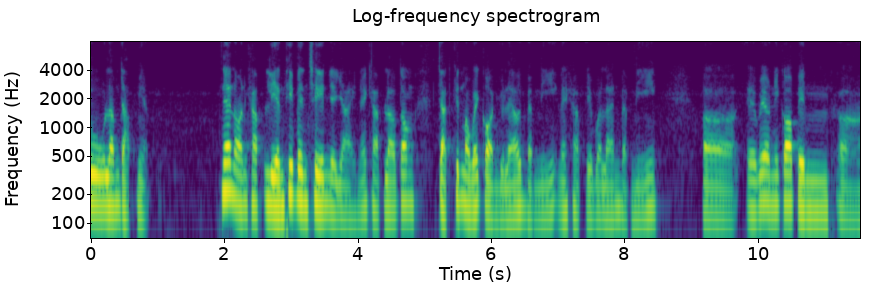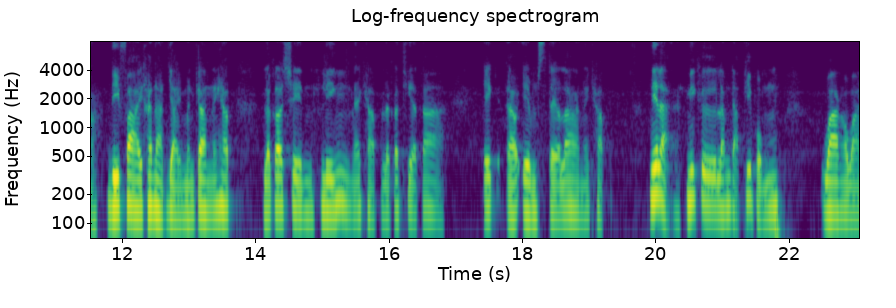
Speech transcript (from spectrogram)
ดูลำดับเนี่ยแน่นอนครับ เหรียญที่เป็นเชนใหญ่ ๆ นะครับ เราต้องจัดขึ้นมาไว้ก่อนอยู่แล้วแบบนี้นะครับเอเวอร์แลนแบบนี้เอเอเวลนี่ก็เป็นเอ่อ DeFi ขนาดใหญ่เหมือนกันนะครับ แล้วก็เชนลิงนะครับ แล้วก็เทียต้า XLM Stella นะครับ นี่แหละ นี่คือลำดับที่ผม วางเอาไว้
